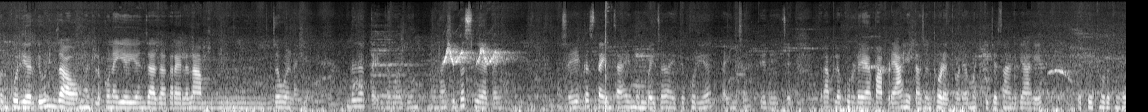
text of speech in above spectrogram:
पण कुरिअर देऊन जावं म्हटलं पुन्हा ये येन जा जा करायला. लांब जवळ नाही आहे जाता येईल जवळ देऊन मग असे बसले आता असं एकच ताईंचं आहे मुंबईचं आहे ते कुरिअर ताईंचं ते द्यायचं आहे तर आपल्या कुरड्या पापड्या आहेत अजून थोड्या थोड्या मटकीच्या सांडग्या आहेत. तर ते थोडं थोडे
